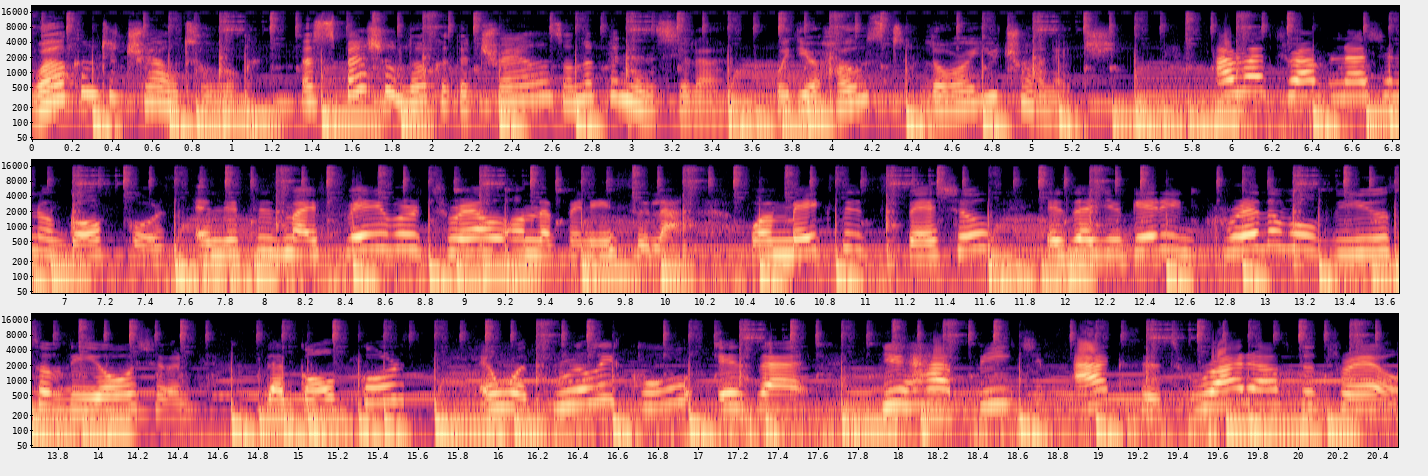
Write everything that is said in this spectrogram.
Welcome to Trail Talk, a special look at the trails on the peninsula with your host, Laura Yutronich. I'm at Trump National Golf Course and this is my favorite trail on the peninsula. What makes it special is that you get incredible views of the ocean, the golf course, and what's really cool is that you have beach access right off the trail.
